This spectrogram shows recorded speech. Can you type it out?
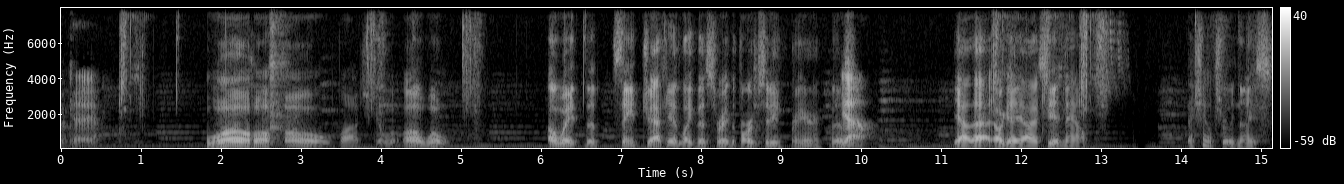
Okay. Whoa, ho, ho, Botchka. Oh, whoa. Oh, wait, the Saint jacket, like this, right? The varsity, right here? This? Yeah. Yeah, that. Okay, yeah, I see it now. It actually looks really nice.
